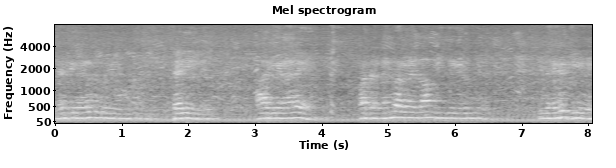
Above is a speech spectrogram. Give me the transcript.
எனக்கு எழுதக்கூடிய ஒன்றும் சரியில்லை ஆகியனாலே மற்ற நண்பர்கள் எல்லாம் இங்கே இருந்து இந்த நிகழ்ச்சியை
